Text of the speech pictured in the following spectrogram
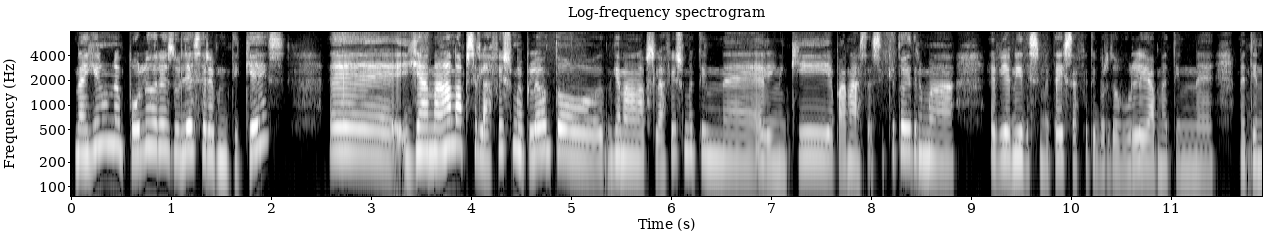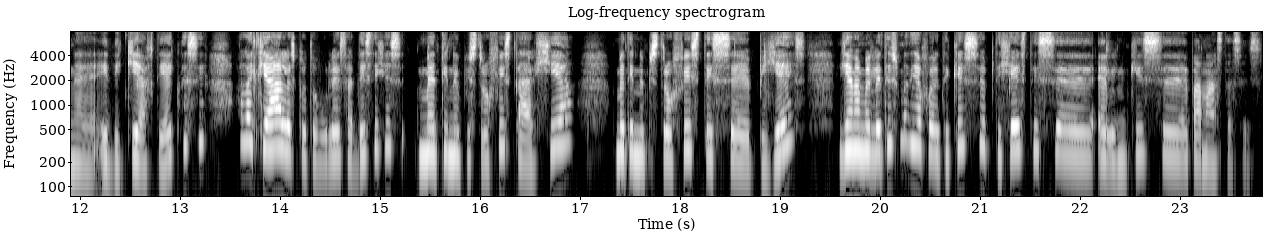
να γίνουν πολύ ωραίες δουλειές ερευνητικές ε, για να αναψηλαφίσουμε πλέον το, για να αναψηλαφίσουμε την ε, Ελληνική Επανάσταση. Και το Ίδρυμα Ευγενίδης συμμετέχει σε αυτή την πρωτοβουλία με την, ε, με την ε, ειδική αυτή έκθεση, αλλά και άλλες πρωτοβουλίες αντίστοιχες με την επιστροφή στα αρχεία, με την επιστροφή στις πηγές, για να μελετήσουμε διαφορετικές πτυχές της Ελληνικής Επανάστασης.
